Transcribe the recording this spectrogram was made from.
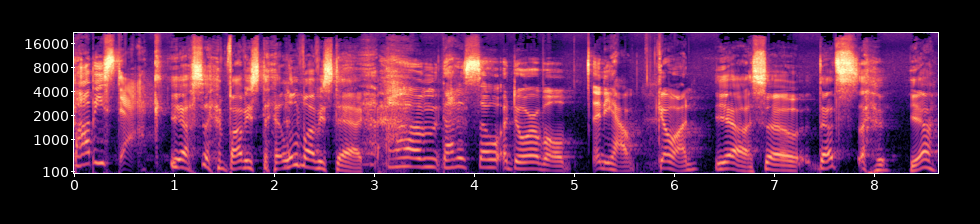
Bobby Stack. Yes, Bobby Stack, little Bobby Stack. Um, that is so adorable. Anyhow, go on. Yeah, so that's yeah,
